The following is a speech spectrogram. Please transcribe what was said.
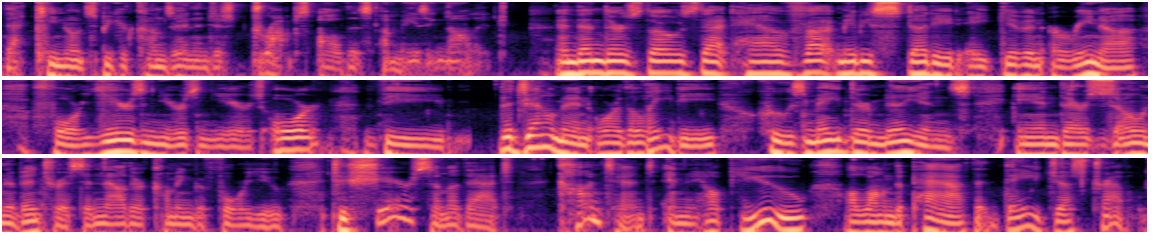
that keynote speaker comes in and just drops all this amazing knowledge. And then there's those that have uh, maybe studied a given arena for years and years and years, or the the gentleman or the lady who's made their millions in their zone of interest and now they're coming before you to share some of that content and help you along the path that they just traveled.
